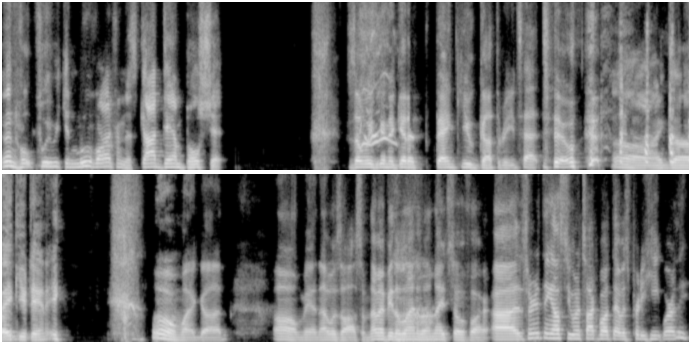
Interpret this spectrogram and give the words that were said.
and then hopefully we can move on from this goddamn bullshit. Zoey's gonna get a thank you Guthrie tattoo. Oh my god! thank you, Danny. Oh my god. Oh man, that was awesome. That might be the line of the night so far. Uh, is there anything else you want to talk about that was pretty heat worthy?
